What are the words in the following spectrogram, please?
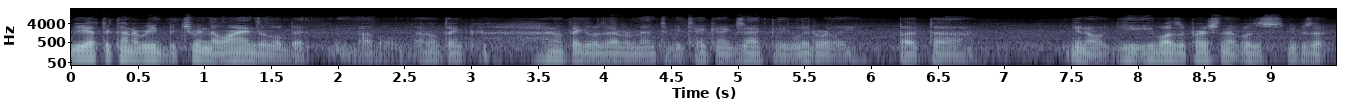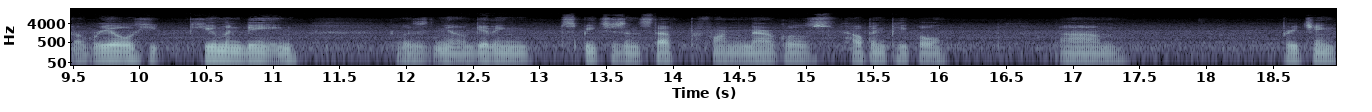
You have to kind of read between the lines a little bit. I don't think I don't think it was ever meant to be taken exactly literally, but uh, you know, he, he, was a person that was he was a, a real hu- human being who was you know giving speeches and stuff, performing miracles, helping people, um, preaching,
